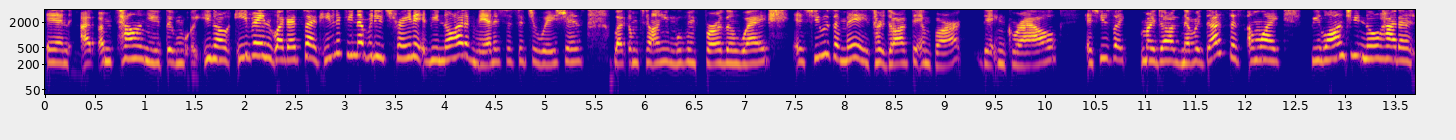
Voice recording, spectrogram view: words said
and mm-hmm. I, I'm telling you, the you know, even like I said, even if you never do training, if you know how to manage the situations, like I'm telling you, moving further away. And she was amazed. Her dog didn't bark, didn't growl, and she was like, "My dog never does this." I'm like, "As long as you know how to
